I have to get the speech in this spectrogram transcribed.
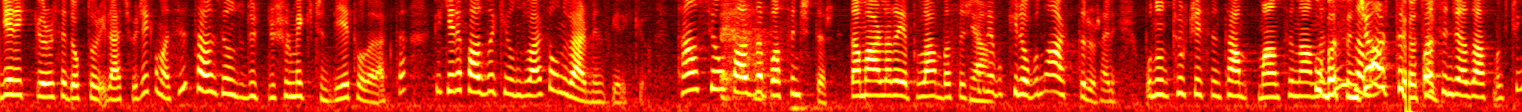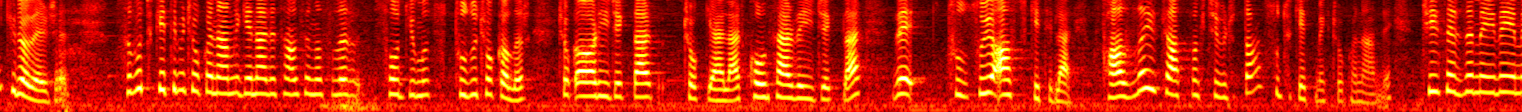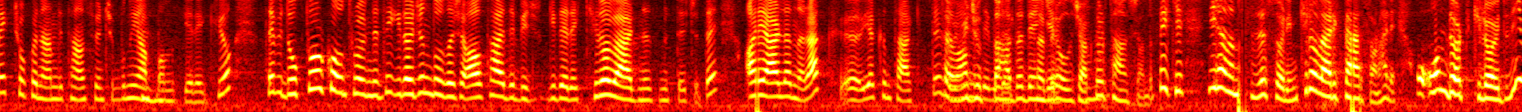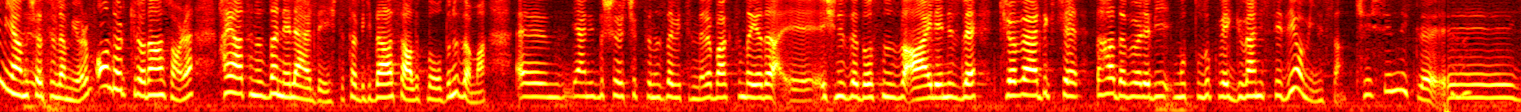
Gerek görürse doktor ilaç verecek ama siz tansiyonunuzu düş- düşürmek için diyet olarak da bir kere fazla kilonuz varsa onu vermeniz gerekiyor. Tansiyon fazla basınçtır. Damarlara yapılan basınçtır Ya. ve bu kilo bunu arttırır. Hani bunun Türkçesini tam mantığını anladığınız basıncı zaman arttırıyor tabii. basıncı azaltmak için kilo vereceğiz. Sıvı tüketimi çok önemli. Genelde tansiyon hastaları sodyumu, tuzu çok alır. Çok ağır yiyecekler çok yerler. Konserve yiyecekler ve tuz, suyu az tüketirler. Fazla yükü atmak için vücuttan su tüketmek çok önemli. Çiğ sebze meyve yemek çok önemli tansiyon için. Bunu yapmamız gerekiyor. Tabi doktor kontrolünde de ilacın dozajı 6 ayda bir giderek kilo verdiğiniz müddetçe de ayarlanarak e, yakın takipte Tabii devam vücut edebilir. daha da dengeli Tabii. olacaktır tansiyonda. Peki Nil Hanım size sorayım. Kilo verdikten sonra hani o 14 kiloydu değil mi? Yanlış hatırlamıyorum. 14 kilodan sonra hayatınızda neler değişti? Tabii ki daha sağlıklı oldunuz ama e, yani dışarı çıktığınızda vitrinlere baktığında ya da e, eşinizle, dostunuzla, ailenizle kilo verdikçe daha da böyle bir mutluluk ve güven hissediyor mu insan? Kesinlikle. Ee,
